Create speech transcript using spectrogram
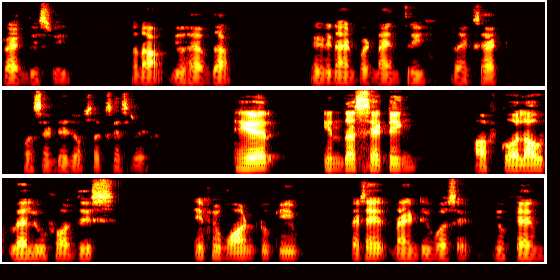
drag this wheel so now you have the 89.93 the exact percentage of success rate here in the setting of call out value for this if you want to keep let's say 90 percent you can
